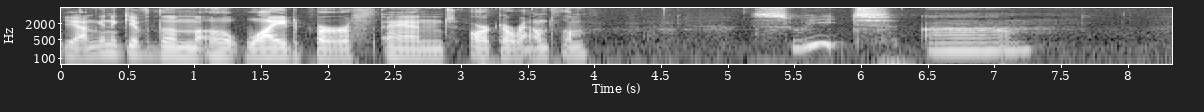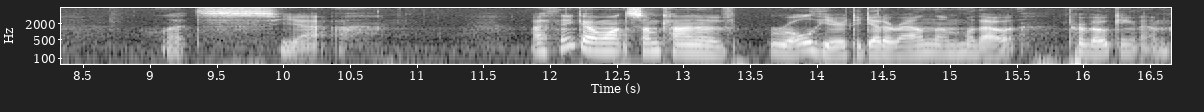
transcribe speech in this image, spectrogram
Yeah, I'm gonna give them a wide berth and arc around them. Sweet. Um let's yeah. I think I want some kind of roll here to get around them without provoking them.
